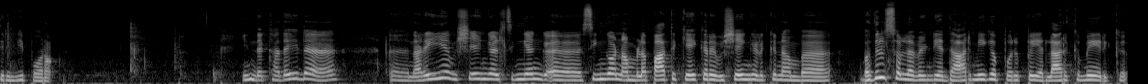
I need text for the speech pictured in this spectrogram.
திரும்பி போகிறான் இந்த கதையில் நிறைய விஷயங்கள் சிங்கங்க சிங்கம் நம்மளை பார்த்து கேட்குற விஷயங்களுக்கு நம்ம பதில் சொல்ல வேண்டிய தார்மீக பொறுப்பு எல்லாருக்குமே இருக்குது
